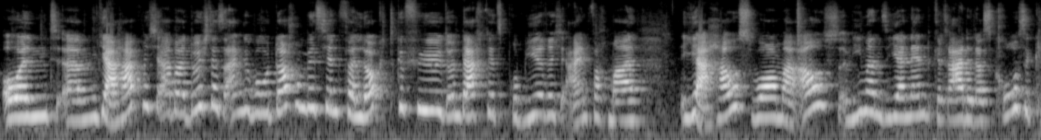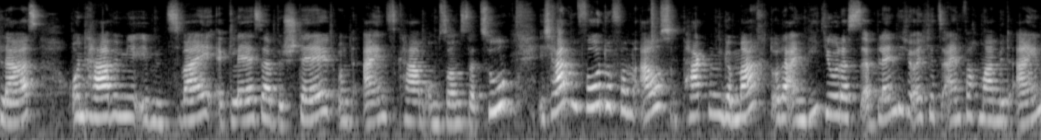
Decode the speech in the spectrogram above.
Und ähm, ja, habe mich aber durch das Angebot doch ein bisschen verlockt gefühlt und dachte, jetzt probiere ich einfach mal ja, Housewarmer aus, wie man sie ja nennt, gerade das große Glas und habe mir eben zwei Gläser bestellt und eins kam umsonst dazu. Ich habe ein Foto vom Auspacken gemacht oder ein Video, das blende ich euch jetzt einfach mal mit ein,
